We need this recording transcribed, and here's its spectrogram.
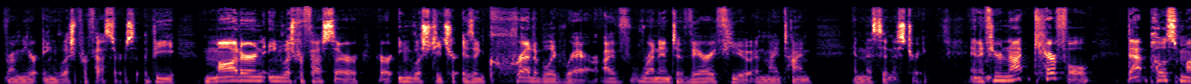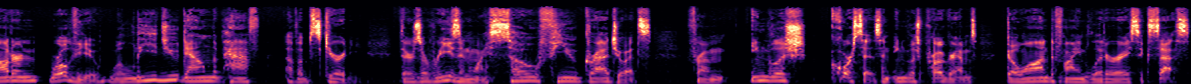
from your English professors. The modern English professor or English teacher is incredibly rare. I've run into very few in my time in this industry. And if you're not careful, that postmodern worldview will lead you down the path of obscurity. There's a reason why so few graduates from English courses and English programs go on to find literary success,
